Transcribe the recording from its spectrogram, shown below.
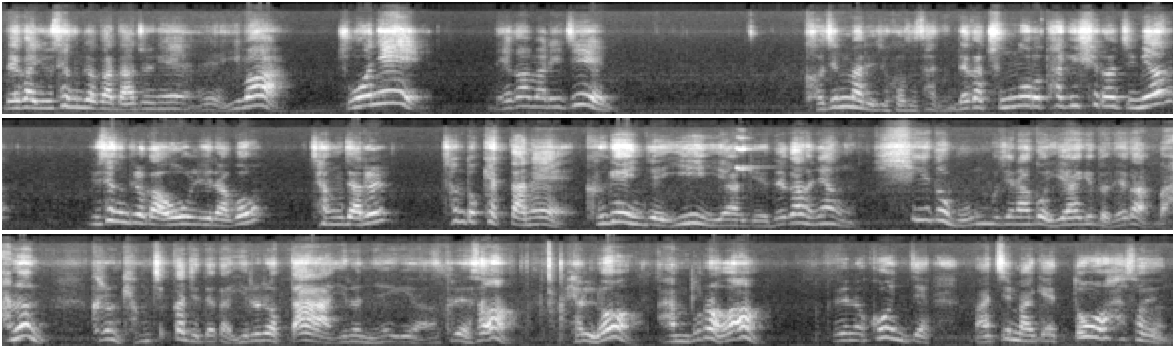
내가 유생들과 나중에 이봐 주원이 내가 말이지 거짓말이지 거짓말 내가 중로로 타기 싫어지면 유생들과 어울리라고 장자를 천독했다네. 그게 이제 이 이야기예요. 내가 그냥 시도 무궁무진하고 이야기도 내가 많은 그런 경지까지 내가 이르렀다. 이런 얘기야. 그래서 별로 안 불어. 그래 놓고 이제 마지막에 또 하소연.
